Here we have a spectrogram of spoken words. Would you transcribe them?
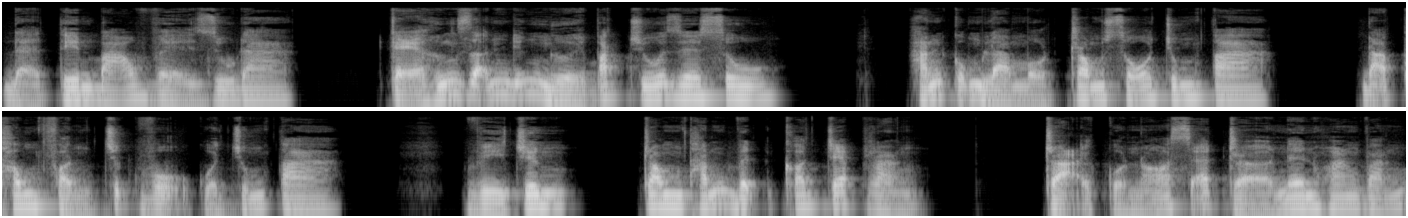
để tiên báo về Juda kẻ hướng dẫn những người bắt Chúa Giêsu. Hắn cũng là một trong số chúng ta đã thông phần chức vụ của chúng ta. Vì chưng trong thánh vịnh có chép rằng trại của nó sẽ trở nên hoang vắng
